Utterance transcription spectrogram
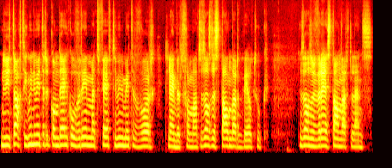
Nu die 80 mm komt eigenlijk overeen met 50 mm voor kleinbeeldformaat. Dus dat is de standaard beeldhoek. Dus dat is een vrij standaard lens.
